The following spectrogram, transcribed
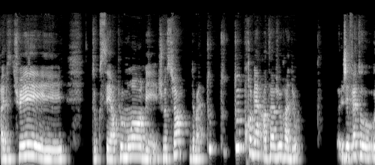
habituée et donc c'est un peu moins. Mais je me souviens de ma toute toute, première interview radio. J'ai faite au,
